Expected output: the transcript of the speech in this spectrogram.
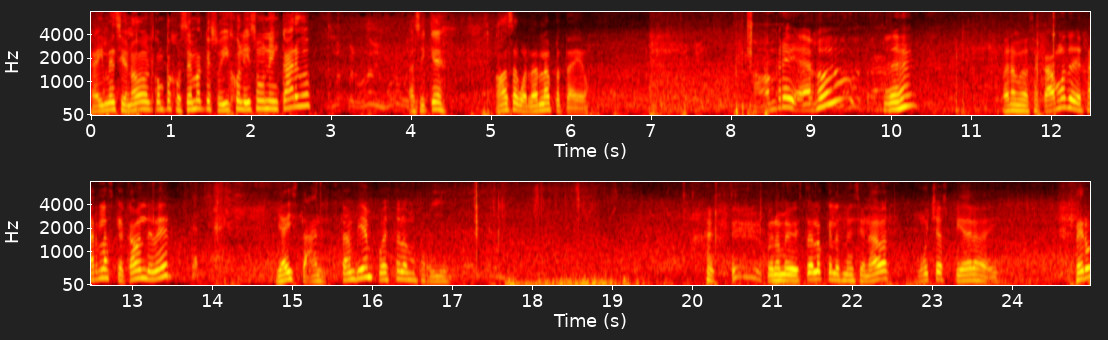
Ahí mencionó el compa Josema que su hijo le hizo un encargo. Así que vamos a guardar la patadeo. Hombre viejo. Bueno amigos, acabamos de dejar las que acaban de ver. Y ahí están. Están bien puestas las mojarrillas. bueno esto es lo que les mencionaba. Muchas piedras ahí. Pero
